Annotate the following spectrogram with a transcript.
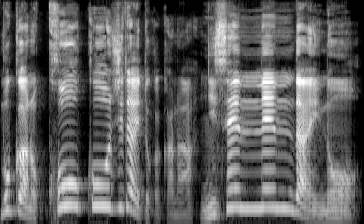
僕あの、高校時代とかかな ?2000 年代の、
